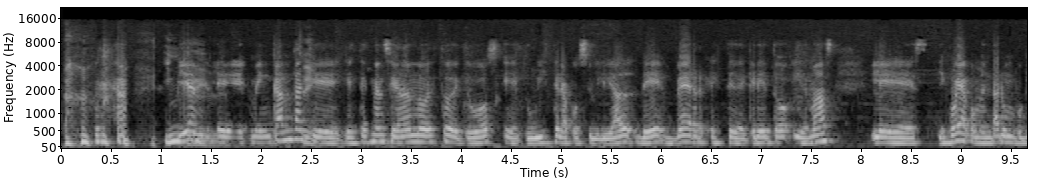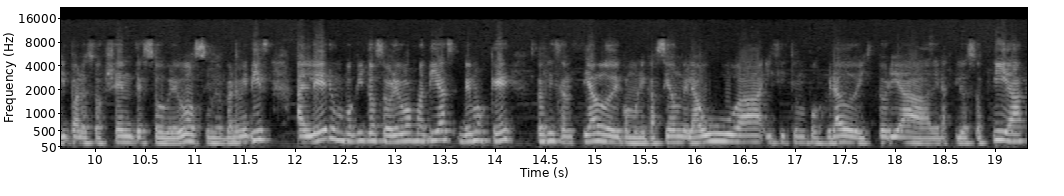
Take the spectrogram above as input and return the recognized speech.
Bien, eh, me encanta Sí. que, que estés mencionando esto de que vos eh, tuviste la posibilidad de ver este decreto y demás. Les, les voy a comentar un poquito a los oyentes sobre vos, si me permitís. Al leer un poquito sobre vos, Matías, vemos que sos licenciado de comunicación de la UBA, hiciste un posgrado de historia de la filosofía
